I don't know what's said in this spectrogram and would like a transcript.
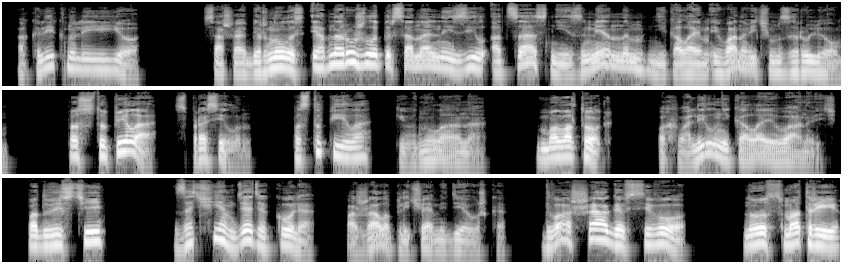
— окликнули ее. Саша обернулась и обнаружила персональный ЗИЛ отца с неизменным Николаем Ивановичем за рулем. «Поступила?» — спросил он. «Поступила», — кивнула она. «Молоток», — похвалил Николай Иванович. «Подвести? «Зачем, дядя Коля?» — пожала плечами девушка. «Два шага всего». «Ну, смотри»,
